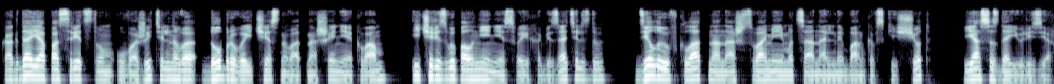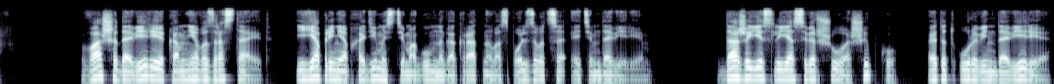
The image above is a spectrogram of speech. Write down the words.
Когда я посредством уважительного, доброго и честного отношения к вам и через выполнение своих обязательств делаю вклад на наш с вами эмоциональный банковский счет – я создаю резерв. Ваше доверие ко мне возрастает, и я при необходимости могу многократно воспользоваться этим доверием. Даже если я совершу ошибку, этот уровень доверия,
